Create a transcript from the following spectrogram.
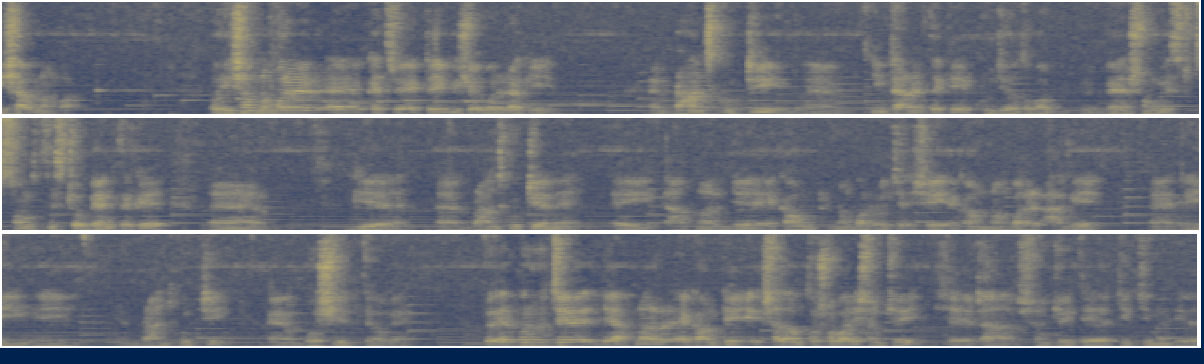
হিসাব নাম্বার তো হিসাব নম্বরের ক্ষেত্রে একটাই বিষয় বলে রাখি ব্রাঞ্চ কোডটি ইন্টারনেট থেকে খুঁজে অথবা সংশ্লিষ্ট ব্যাংক থেকে গিয়ে ব্রাঞ্চ কোডটি এনে এই আপনার যে অ্যাকাউন্ট নাম্বার রয়েছে সেই অ্যাকাউন্ট নাম্বারের আগে এই এই ব্রাঞ্চ আহ, বসিয়ে দিতে হবে। তো এরপর হচ্ছে যে আপনার অ্যাকাউন্টটি সাধারণত সবারই সঞ্চয় সেটা সঞ্চয়তে চিহ্ন দিয়ে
